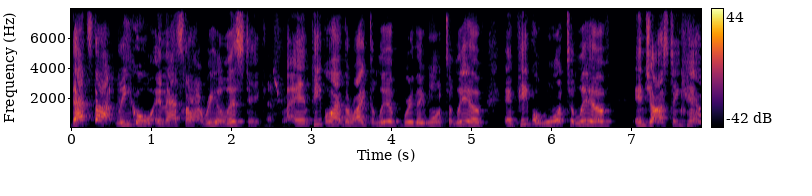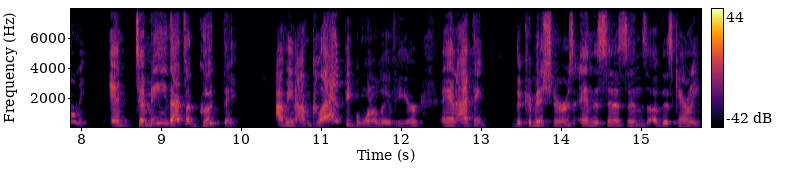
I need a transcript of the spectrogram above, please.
that's not legal and that's not realistic. That's right. And people have the right to live where they want to live, and people want to live in Johnston County. And to me, that's a good thing. I mean, I'm glad people want to live here. And I think the commissioners and the citizens of this county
